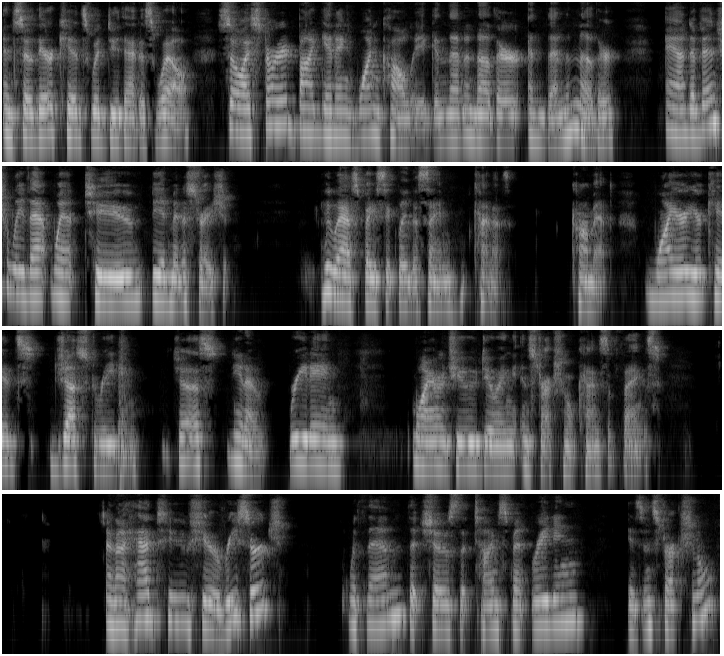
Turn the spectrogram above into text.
And so their kids would do that as well. So I started by getting one colleague and then another and then another. And eventually that went to the administration, who asked basically the same kind of comment. Why are your kids just reading? Just, you know, reading. Why aren't you doing instructional kinds of things? And I had to share research with them that shows that time spent reading is instructional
